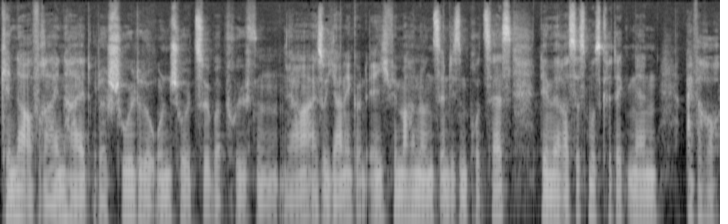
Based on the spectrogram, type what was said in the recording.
Kinder auf Reinheit oder Schuld oder Unschuld zu überprüfen. Ja, also Yannick und ich, wir machen uns in diesem Prozess, den wir Rassismuskritik nennen, einfach auch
